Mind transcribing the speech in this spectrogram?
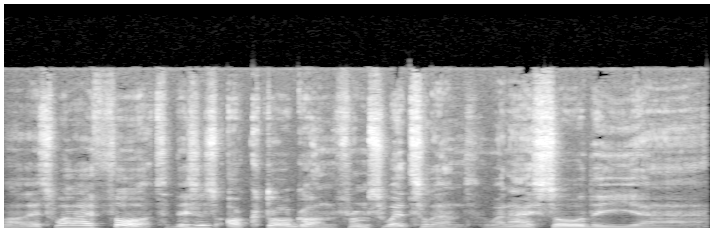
Well, that's what I thought. This is Octagon from Switzerland. When I saw the uh,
